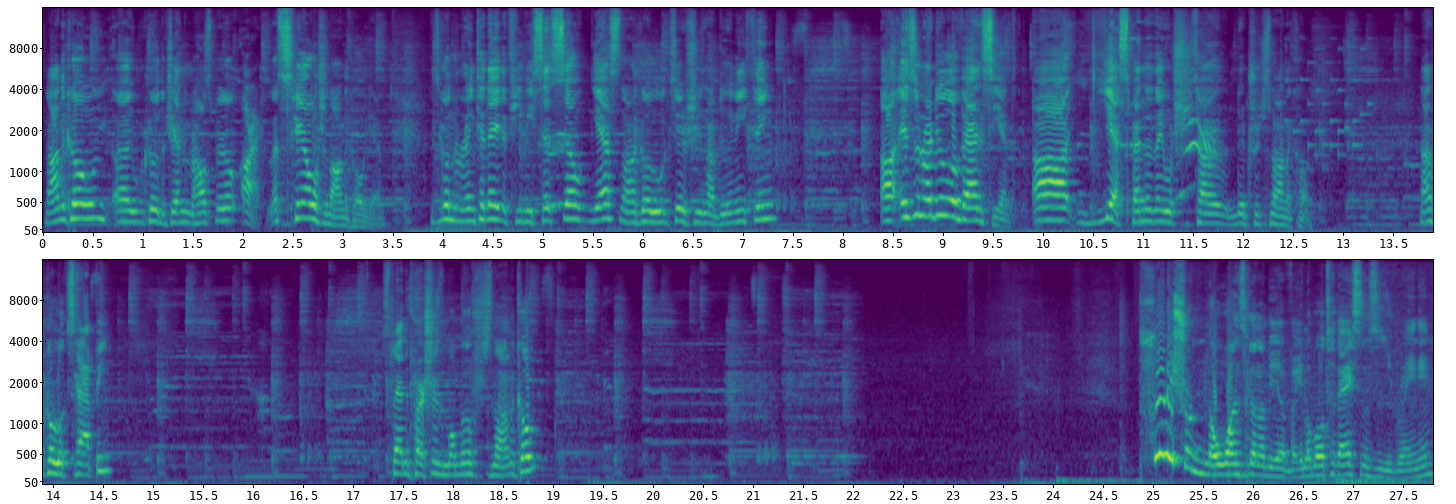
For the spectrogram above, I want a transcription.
Nanako, uh, recruit the general hospital. Alright, let's take over to Nanako again. It's going to ring today. The TV says so. Yes, Nanako looks here. She's not doing anything. Uh, isn't advance yet. Uh, yes, spend the day with the troops Nanako. Looks happy. Spend the precious moment with Nanako. Pretty sure no one's gonna be available today since it's raining.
